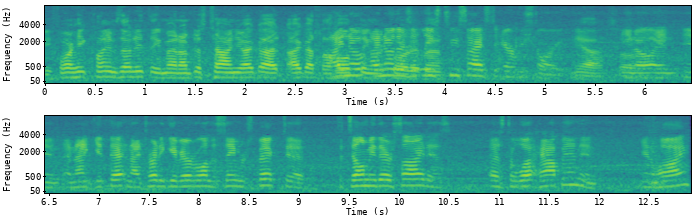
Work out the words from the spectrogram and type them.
Before he claims anything, man, I'm just telling you, I got, I got the whole I know. thing I know. There's at recorded, least two sides to every story. Yeah. So. You know, and, and and I get that, and I try to give everyone the same respect to to tell me their side as as to what happened and and why.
